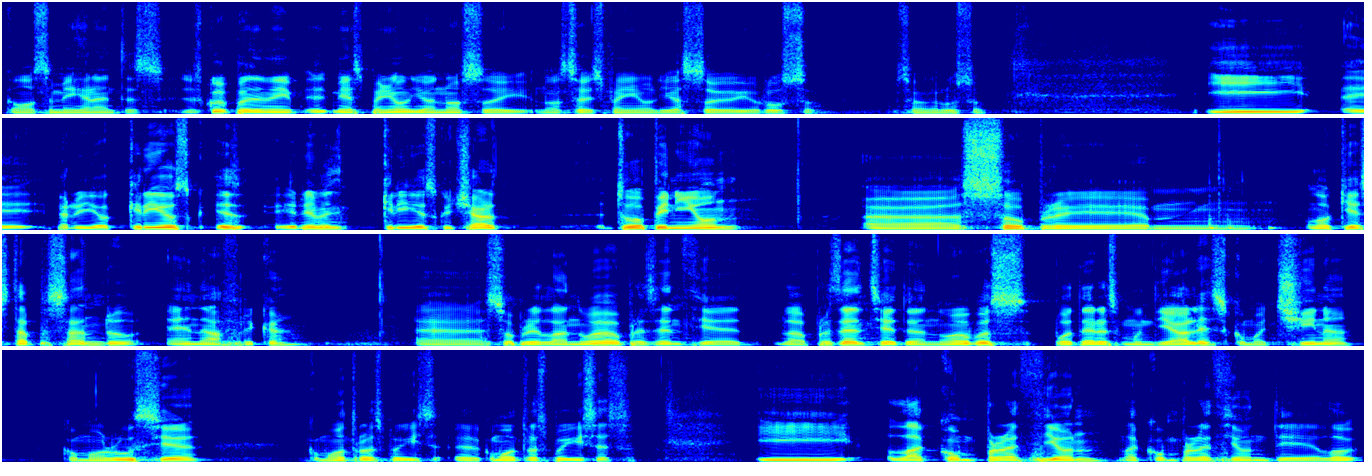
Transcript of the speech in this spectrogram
con los inmigrantes. Disculpe mi, mi español, yo no soy, no soy español, yo soy ruso, soy ruso. Y, eh, pero yo quería, quería escuchar tu opinión ah, sobre mm, lo que está pasando en África, eh, sobre la nueva presencia, la presencia de nuevos poderes mundiales como China, como Rusia, como otros países, eh, como otros países. Y la comparación, la comparación de lo,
